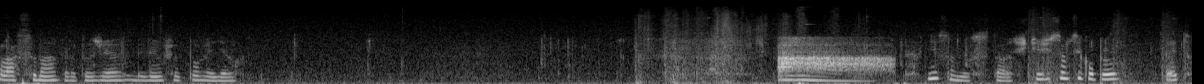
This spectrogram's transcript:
Lasna, protože by mi už odpověděl. Pěkně jsem dostal. Ještě, že jsem si koupil pět.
